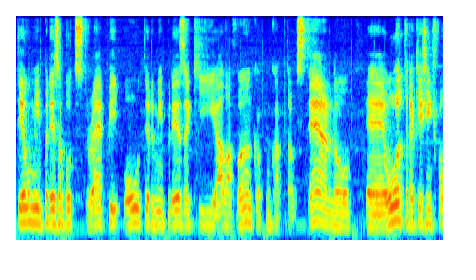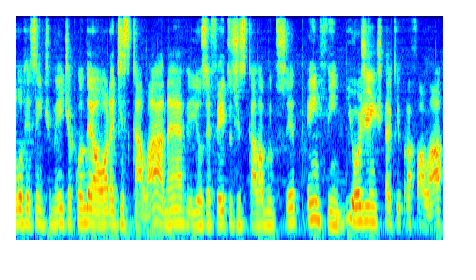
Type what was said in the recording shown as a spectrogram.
ter uma empresa bootstrap ou ter uma empresa que alavanca com capital externo. É, outra que a gente falou recentemente é quando é a hora de escalar, né? E os efeitos de escalar muito cedo. Enfim, e hoje a gente está aqui para falar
